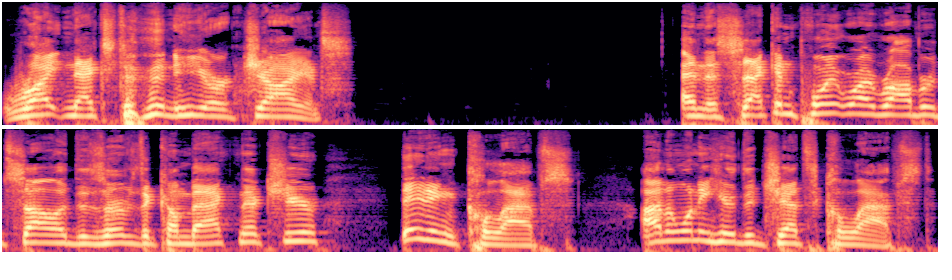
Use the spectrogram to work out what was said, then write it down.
right next to the New York Giants. And the second point why Robert Saleh deserves to come back next year, they didn't collapse. I don't want to hear the Jets collapsed.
